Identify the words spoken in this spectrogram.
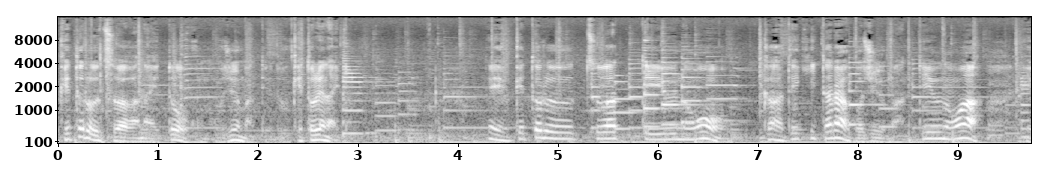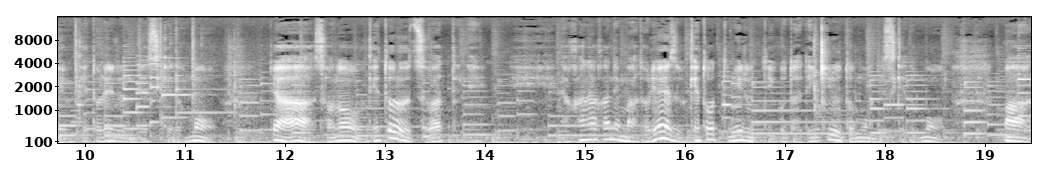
受け取る器がないとこの50万っていうのを受け取れないと。で受け取る器っていうのをができたら50万っていうのは、え受け取れるんですけどもじゃあその受け取る器ってね、かなかねまあとりあえず受け取ってみるっていうことはできると思うんですけどもまあ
